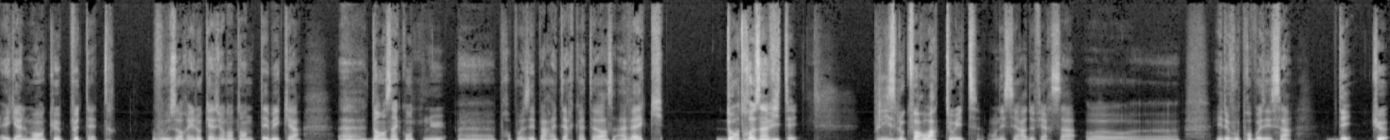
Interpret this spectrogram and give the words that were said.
également que peut-être vous aurez l'occasion d'entendre TBK dans un contenu euh, proposé par Ether 14 avec d'autres invités. Please look forward to it. On essaiera de faire ça euh, et de vous proposer ça dès que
